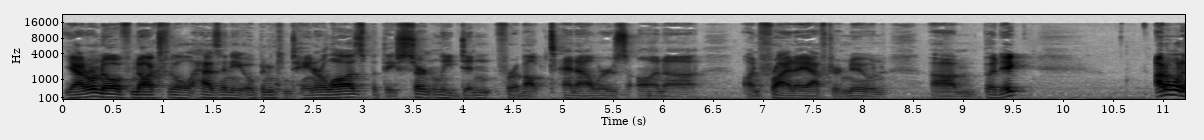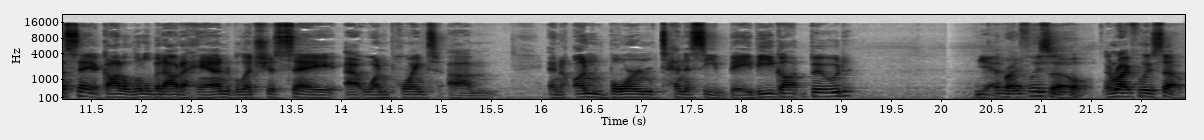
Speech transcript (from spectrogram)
Yeah, I don't know if Knoxville has any open container laws, but they certainly didn't for about ten hours on uh, on Friday afternoon. Um, but it, I don't want to say it got a little bit out of hand, but let's just say at one point, um, an unborn Tennessee baby got booed, Yeah. And rightfully so. and rightfully so.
